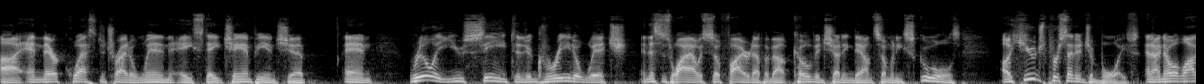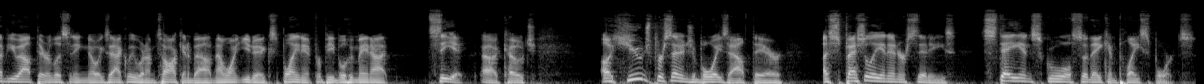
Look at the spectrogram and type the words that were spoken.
uh, and their quest to try to win a state championship. And really you see the degree to which, and this is why I was so fired up about COVID shutting down so many schools, a huge percentage of boys, and I know a lot of you out there listening know exactly what I'm talking about, and I want you to explain it for people who may not see it, uh, coach. A huge percentage of boys out there, especially in inner cities, stay in school so they can play sports.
